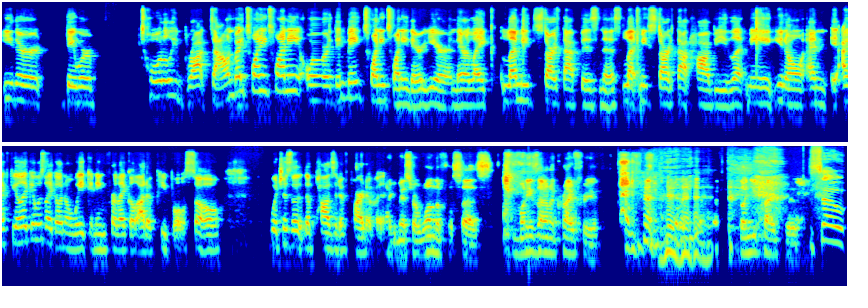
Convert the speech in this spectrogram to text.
either they were totally brought down by 2020 or they made 2020 their year and they're like let me start that business let me start that hobby let me you know and it- i feel like it was like an awakening for like a lot of people so which is a, the positive part of it Like Mr. Wonderful says, money's not gonna cry for you. Don't you cry for it. So,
